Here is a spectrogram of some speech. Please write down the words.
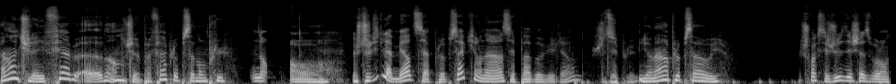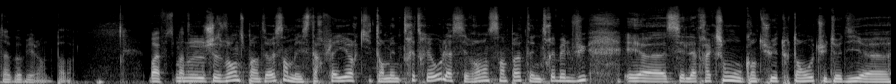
Ah non, tu l'avais fait. À... euh, non, tu l'as pas fait à Plopsa non plus. Non. Oh. Je te dis de la merde, c'est à Plopsa qu'il y en a un, c'est pas à Bobby Island. Je sais plus. Il y en a un à Plopsa, oui. Je crois que c'est juste des chaises volantes à Bobby Island, pardon. Bref, c'est pas très Euh, c'est pas intéressant, mais Starflyer qui t'emmène très très haut, là, c'est vraiment sympa. T'as une très belle vue. Et euh, c'est l'attraction où quand tu es tout en haut, tu te dis euh,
